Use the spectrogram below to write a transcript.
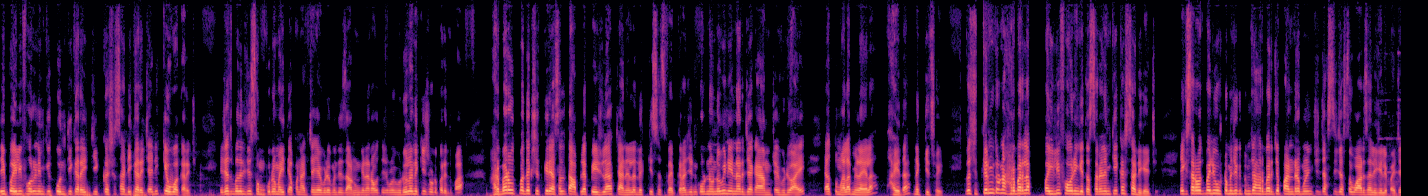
ती पहिली फवारणी नेमकी कोणती करायची कशासाठी करायची आणि केव्हा करायची? याच्याबद्दलची संपूर्ण माहिती आपण आजच्या या व्हिडिओमध्ये जाणून घेणार आहोत. त्याच्यामुळे व्हिडिओला नक्की शेवटपर्यंत पहा हरभरा उत्पादक शेतकरी असाल तर आपल्या पेजला चॅनलला नक्की सबस्क्राईब करा. जेणेकरून नवनवीन येणार ज्या काय आमच्या व्हिडिओ आहे त्या तुम्हाला मिळायला फायदा नक्कीच होईल. तर शेतकरी मित्रांनो हरभऱ्याला पहिली फवारणी घेत असताना नेमकी कशासाठी घ्यायची? एक सर्वात पहिली गोष्ट म्हणजे की तुमच्या हरभऱ्याच्या पांढऱ्या मुळींची जास्तीत जास्त वाढ झाली गेली पाहिजे.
